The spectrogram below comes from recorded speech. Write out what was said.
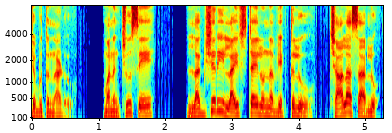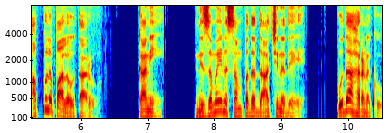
చెబుతున్నాడు. మనం చూసే లగ్జరీ లైఫ్ స్టైల్ ఉన్న వ్యక్తులు చాలాసార్లు అప్పుల పాలవుతారు. కాని నిజమైన సంపద దాచినదే. ఉదాహరణకు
